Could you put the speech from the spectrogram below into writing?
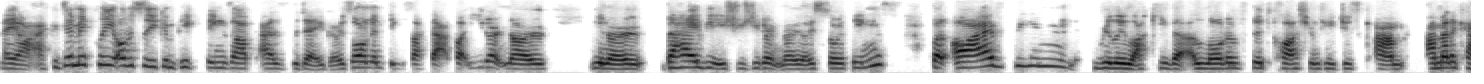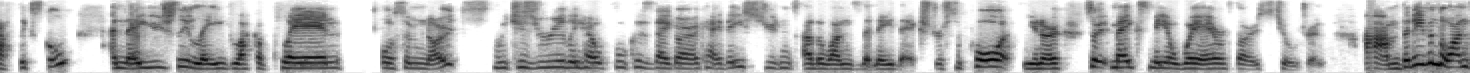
they are academically. Obviously you can pick things up as the day goes on and things like that but you don't know you know, behavior issues, you don't know those sort of things. But I've been really lucky that a lot of the classroom teachers, um, I'm at a Catholic school, and they usually leave like a plan or some notes, which is really helpful because they go, okay, these students are the ones that need the extra support, you know, so it makes me aware of those children. Um, but even the ones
